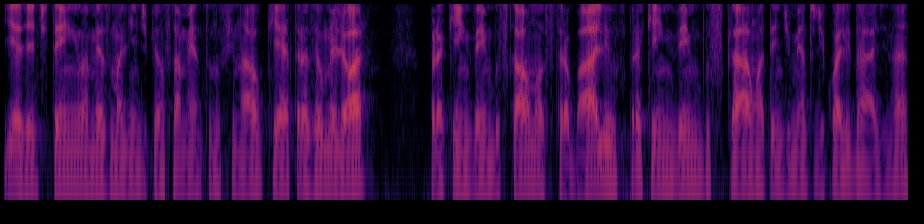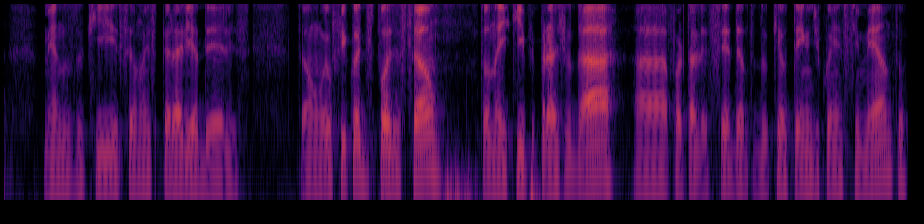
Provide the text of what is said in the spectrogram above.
E a gente tem a mesma linha de pensamento no final, que é trazer o melhor para quem vem buscar o nosso trabalho, para quem vem buscar um atendimento de qualidade, né? Menos do que isso eu não esperaria deles. Então eu fico à disposição, estou na equipe para ajudar a fortalecer dentro do que eu tenho de conhecimento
